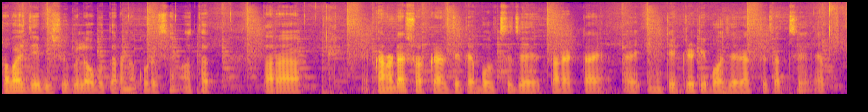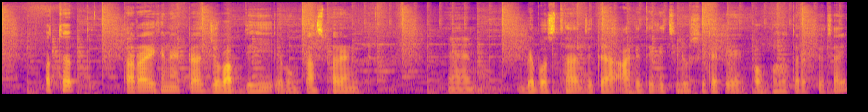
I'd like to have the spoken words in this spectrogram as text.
সবাই যে বিষয়গুলো অবতারণা করেছেন অর্থাৎ তারা কানাডা সরকার যেটা বলছে যে তারা একটা ইন্টিগ্রিটি বজায় রাখতে চাচ্ছে অর্থাৎ তারা এখানে একটা জবাবদিহি এবং ট্রান্সপারেন্ট ব্যবস্থা যেটা আগে থেকে ছিল সেটাকে অব্যাহত রাখতে চায়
